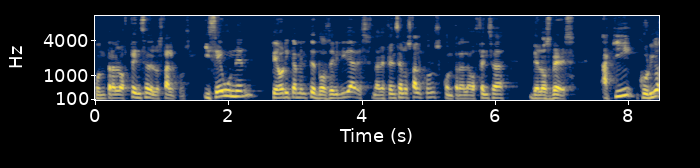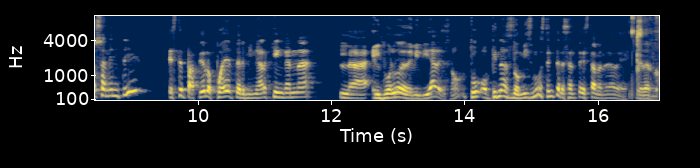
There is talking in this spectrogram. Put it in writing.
contra la ofensa de los Falcons. Y se unen teóricamente dos debilidades. La defensa de los Falcons contra la ofensa de los Bears. Aquí, curiosamente, este partido lo puede determinar quién gana el duelo de debilidades, ¿no? ¿Tú opinas lo mismo? Está interesante esta manera de, de verlo.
